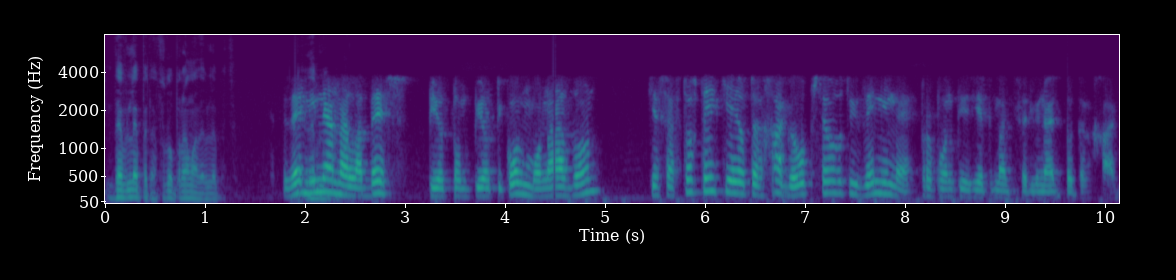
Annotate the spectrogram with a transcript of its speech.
Δεν βλέπετε αυτό το πράγμα, δεν βλέπετε. Δεν είναι αναλαμπές των ποιοτικών μονάδων και σε αυτό φταίει και ο Τερχάγκ. Εγώ πιστεύω ότι δεν είναι προπονητής για τη Manchester United ο Τερχάγκ.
